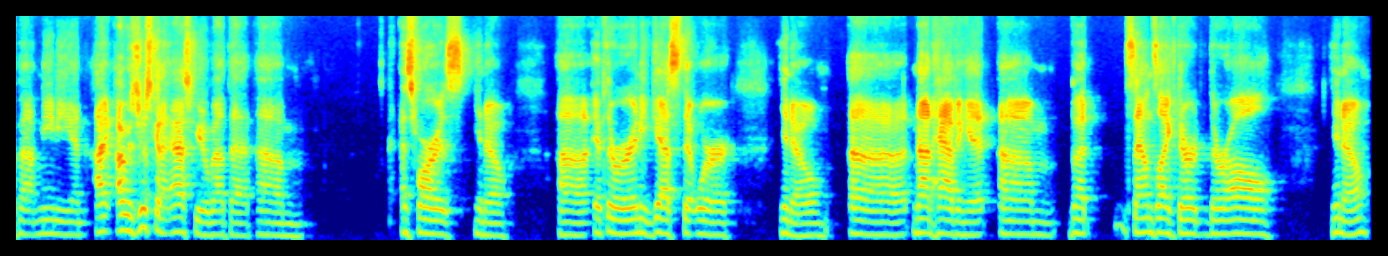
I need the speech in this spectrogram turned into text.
about Nene, and I, I was just going to ask you about that. Um, as far as you know, uh, if there were any guests that were, you know, uh, not having it, um, but sounds like they're they're all, you know,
